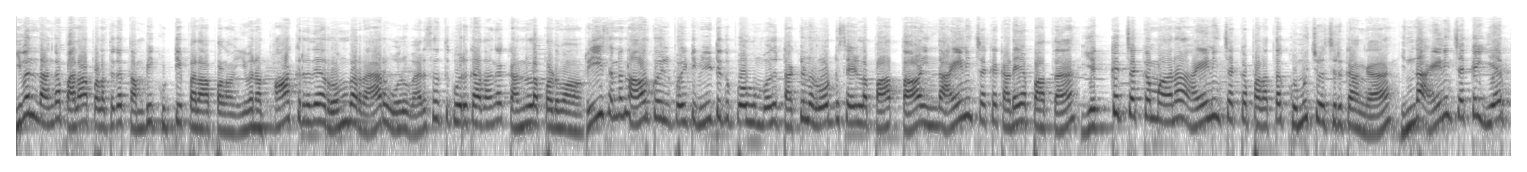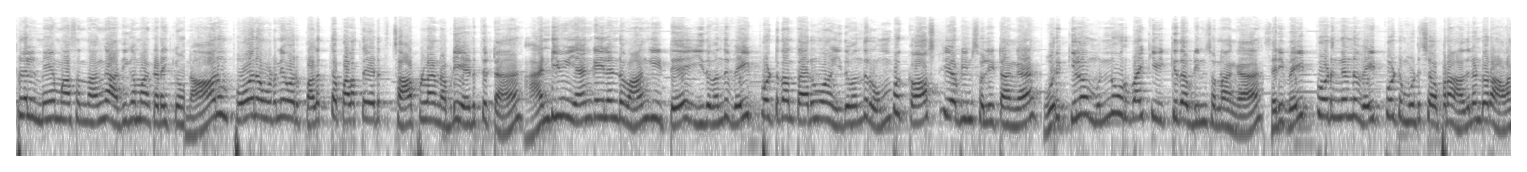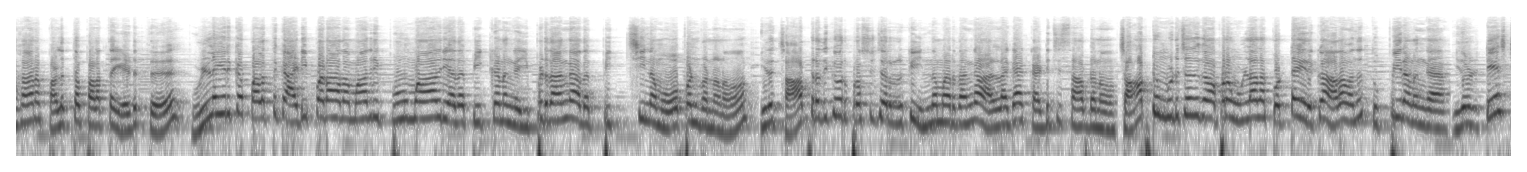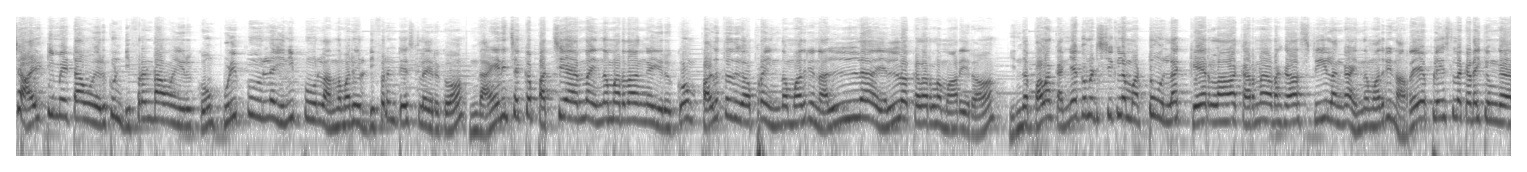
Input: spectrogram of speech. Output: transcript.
இவன் தாங்க பலாப்பழத்துக்கு தம்பி குட்டி பலாப்பழம். இவனை பாக்குறதே ரொம்ப ரேர் ஒரு வருஷத்துக்கு ஒருக்காதாங்க கண்ணில் படுவான். ரீசெண்டா நாகர்கோயில் போயிட்டு வீட்டுக்கு போகும்போது டக்குன்னு ரோட்டு சைடுல பார்த்தா இந்த அயனி கடையை பார்த்தேன். எக்கச்சக்கமான அயனிச்சக்க பழத்தை குமிச்சு வச்சிருக்காங்க. இந்த அயனி ஏப்ரல் மே மாசம் தாங்க அதிகமா கிடைக்கும். நானும் போன உடனே ஒரு பழுத்த பழத்தை எடுத்து சாப்பிடலாம்னு அப்படியே எடுத்துட்டேன். ஆண்டியும் என் கையில இருந்து வாங்கிட்டு இது வந்து வெயிட் போட்டு தான் தருவோம். இது வந்து ரொம்ப காஸ்ட்லி அப்படின்னு சொல்லிட்டாங்க. ஒரு கிலோ முந்நூறு ரூபாய்க்கு விக்குது அப்படின்னு சொன்னாங்க. சரி வெயிட் போடுங்கன்னு வெயிட் போட்டு முடிச்ச அப்புறம் அதுல ஒரு அழகான பழுத்த பழத்தை எடுத்து உள்ள இருக்க பழத்துக்கு அடிப்படாத மாதிரி பூ மாதிரி அதை பிக்கணுங்க. இப்படிதாங்க அதை பிச்சு நம்ம ஓபன் பண்ணணும். இதை சாப்பிடுறதுக்கு ஒரு ப்ரொசீஜர் இருக்கு. இந்த மாதிரி தாங்க அழகா கடிச்சு சாப்பிடணும். சாப்பிட்டு முடிச்சதுக்கு அப்புறம் உள்ளால கொட்டை இருக்கும் அதை வந்து துப்பிடணுங்க. இதோட டேஸ்ட் அல்டிமேட்டாவும் இருக்கும் டிஃப்ரெண்டாவும் இருக்கும். புளிப்பும் இல்ல இனிப்பும் இல்ல. அந்த மாதிரி ஒரு டிஃப்ரெண்ட் டேஸ்ட்ல இருக்கும். இந்த அயனிச்சக்க பச்சையா இருந்தா இந்த மாதிரி தாங்க இருக்கும். பழுத்ததுக்கு அப்புறம் இந்த மாதிரி நல்ல எல்லோ கலர்ல மாறிடும். இந்த பழம் கன்னியாகுமரி டிஸ்ட்ரிக்ட்ல மட்டும் இல்ல. கேரளா கர்நாடகா ஸ்ரீலங்கா இந்த மாதிரி நிறைய பிளேஸ்ல கிடைக்குங்க.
